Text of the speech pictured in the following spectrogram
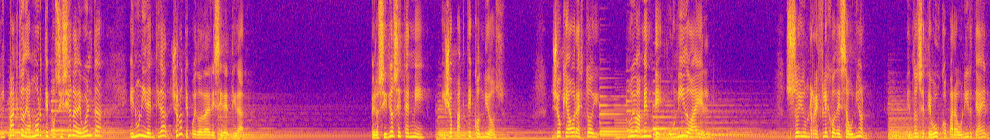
El pacto de amor te posiciona de vuelta en una identidad. Yo no te puedo dar esa identidad. Pero si Dios está en mí y yo pacté con Dios, yo que ahora estoy nuevamente unido a Él, soy un reflejo de esa unión. Entonces te busco para unirte a Él.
